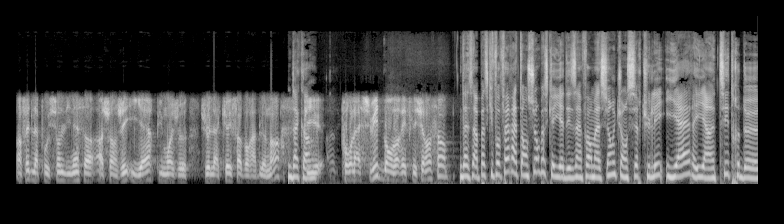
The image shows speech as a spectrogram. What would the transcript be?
En fait, la position de l'INES a, changé hier, puis moi, je, je l'accueille favorablement. D'accord. Pour la suite, ben, on va réfléchir ensemble. D'accord, parce qu'il faut faire attention, parce qu'il y a des informations qui ont circulé hier, et il y a un titre de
